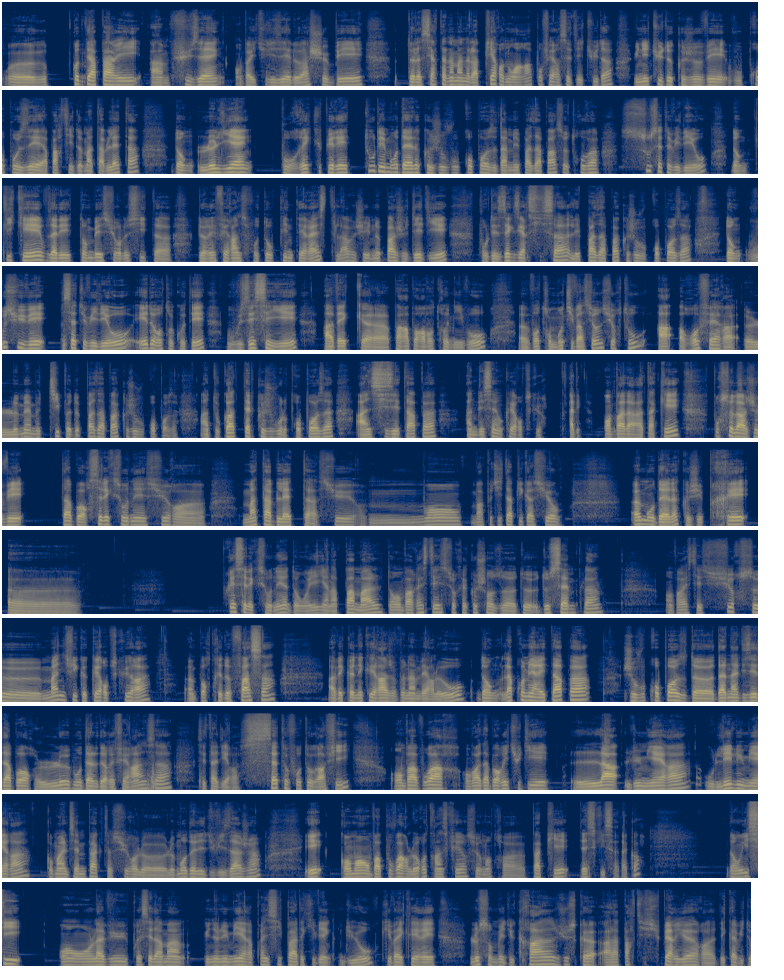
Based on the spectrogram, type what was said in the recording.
comptés à Paris en fusain, on va utiliser le HB, de la, certainement de la pierre noire pour faire cette étude. Une étude que je vais vous proposer à partir de ma tablette. Donc le lien pour récupérer tous les modèles que je vous propose dans mes pas à pas se trouve sous cette vidéo. Donc cliquez, vous allez tomber sur le site euh, de référence photo Pinterest. Là, j'ai une page dédiée pour des exercices, les pas à pas que je vous propose. Donc vous suivez cette vidéo et de votre côté, vous essayez avec, euh, par rapport à votre niveau, euh, votre motivation surtout, à refaire le même type de pas à pas que je vous propose. En tout cas, tel que je vous le propose, en six étapes, en dessin au clair-obscur. Allez, on va attaquer. Pour cela, je vais d'abord sélectionner sur ma tablette, sur mon, ma petite application, un modèle que j'ai prêt sélectionné Donc, vous voyez, il y en a pas mal. Donc, on va rester sur quelque chose de, simple. On va rester sur ce magnifique clair-obscur, hein. un portrait de face avec un éclairage venant vers le haut. Donc, la première étape, je vous propose d'analyser d'abord le modèle de référence, c'est-à-dire cette photographie. On va voir, on va d'abord étudier la lumière ou les lumières, comment elles impactent sur le, le modèle du visage et comment on va pouvoir le retranscrire sur notre papier d'esquisse, d'accord? Donc ici, on l'a vu précédemment, une lumière principale qui vient du haut, qui va éclairer le sommet du crâne jusqu'à la partie supérieure des cavités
